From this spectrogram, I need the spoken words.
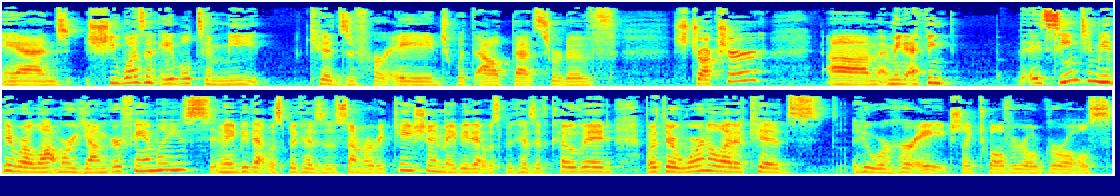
and she wasn't able to meet kids of her age without that sort of structure um, i mean i think it seemed to me there were a lot more younger families. Maybe that was because of summer vacation. Maybe that was because of COVID. But there weren't a lot of kids who were her age, like 12 year old girls.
